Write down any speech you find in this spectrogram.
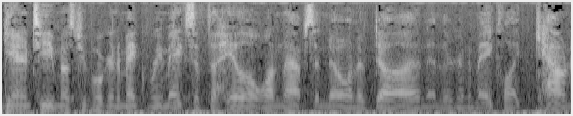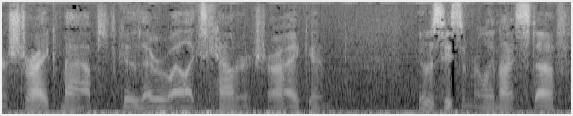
guarantee most people are going to make remakes of the Halo 1 maps that no one have done, and they're going to make like Counter Strike maps because everybody likes Counter Strike, and you'll just see some really nice stuff.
